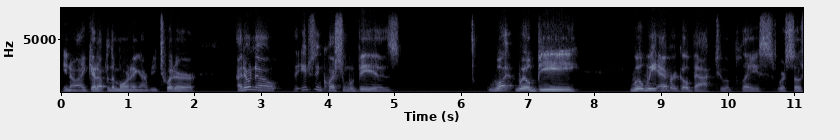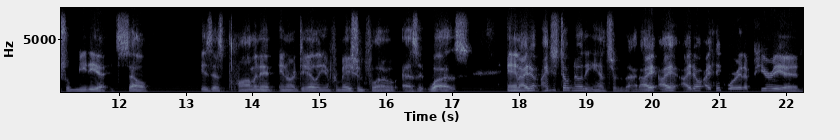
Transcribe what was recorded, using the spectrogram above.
you know, I get up in the morning, I read Twitter. I don't know. The interesting question would be is what will be will we ever go back to a place where social media itself is as prominent in our daily information flow as it was? And I don't, I just don't know the answer to that. I, I, I don't. I think we're in a period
